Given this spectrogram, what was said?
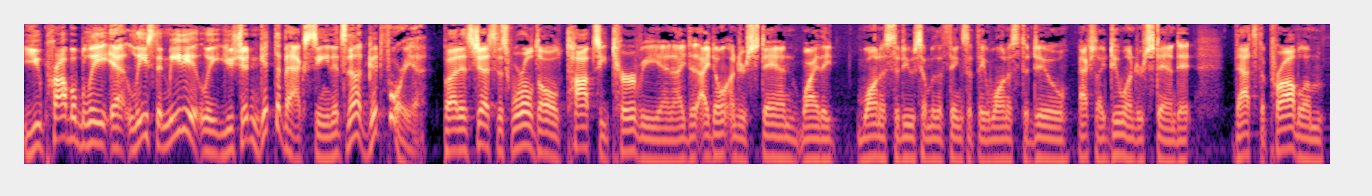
you probably at least immediately you shouldn't get the vaccine. It's not good for you. But it's just this world's all topsy turvy, and I, I don't understand why they want us to do some of the things that they want us to do. Actually, I do understand it. That's the problem.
